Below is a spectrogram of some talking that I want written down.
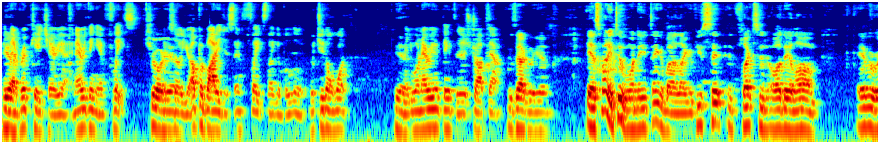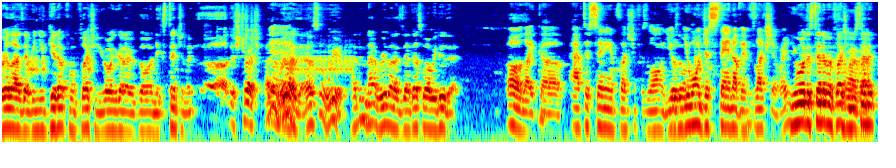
in Yeah. that rib cage area, and everything inflates. Sure, yeah, So your upper body just inflates like a balloon, which you don't want. yeah, You want everything to just drop down. exactly, yeah. Yeah, it's funny too when you think about it. Like if you sit in flexion all day long, you ever realize that when you get up from flexion, you always gotta go in extension, like oh, the stretch. I didn't Yeah, realize that. That was so weird. I did not realize that. That's why we do that. Oh, like uh, after sitting in flexion for so long, you so- you won't just stand up in flexion, right? You want to stand up in flexion. Right, you stand right. up.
